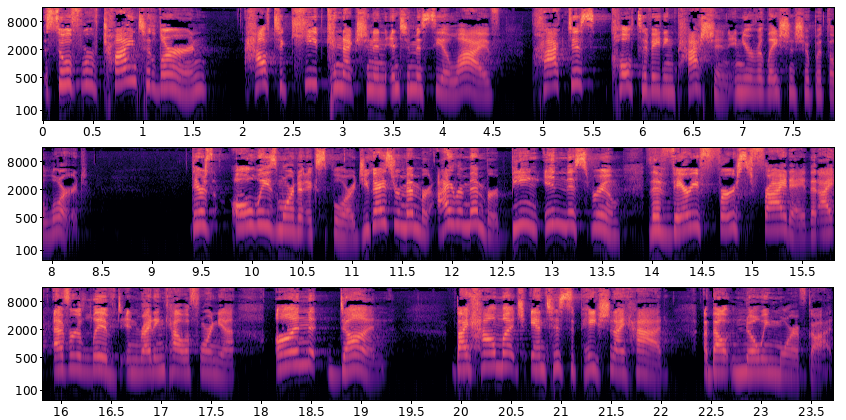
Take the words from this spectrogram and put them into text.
So, if we're trying to learn how to keep connection and intimacy alive, practice cultivating passion in your relationship with the Lord. There's always more to explore. Do you guys remember? I remember being in this room the very first Friday that I ever lived in Redding, California, undone by how much anticipation I had about knowing more of God.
